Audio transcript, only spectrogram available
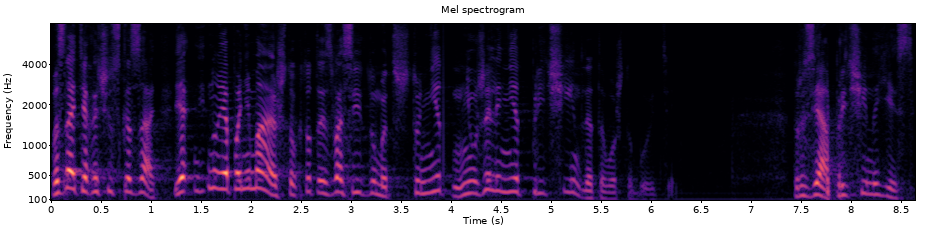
Вы знаете, я хочу сказать, я, ну, я понимаю, что кто-то из вас и думает, что нет, неужели нет причин для того, чтобы уйти? Друзья, причины есть,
